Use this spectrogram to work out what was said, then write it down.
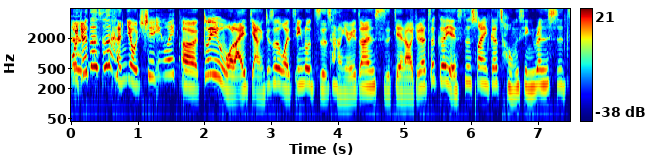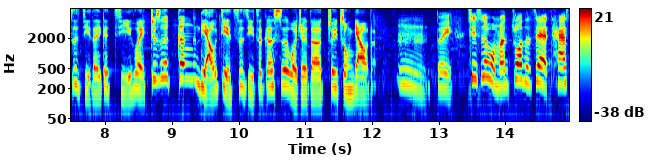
我觉得是很有趣，因为呃，对于我来讲，就是我进入职场有一段时间了，我觉得这个也是算一个重新认识自己的一个机会，就是更了解自己，这个是我觉得最重要的。嗯，对，其实我们做的这些 test，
